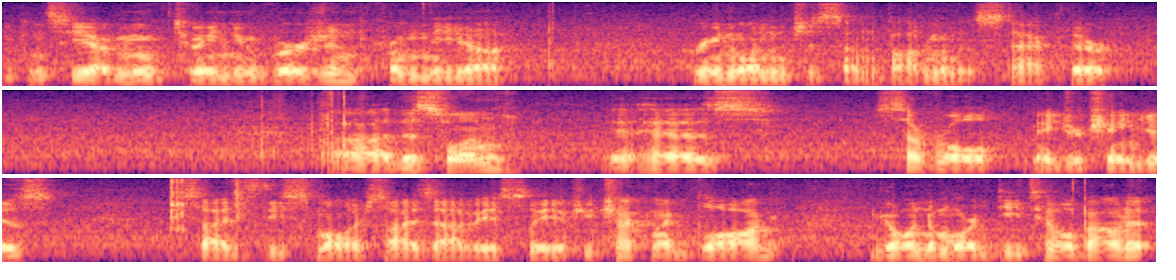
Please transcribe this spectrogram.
you can see I've moved to a new version from the uh, green one which is on the bottom of the stack there. Uh, this one, it has several major changes, besides the smaller size obviously. If you check my blog, go into more detail about it,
